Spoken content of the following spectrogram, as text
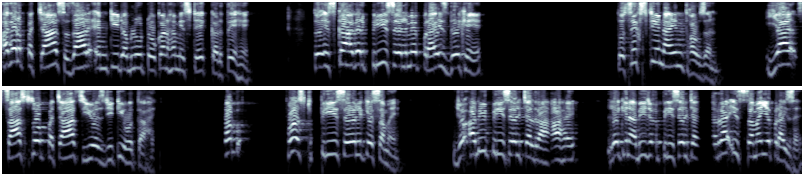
अगर पचास हज़ार एम टोकन हम स्टेक करते हैं तो इसका अगर प्री सेल में प्राइस देखें तो सिक्सटी नाइन थाउज़ेंड या सात सौ पचास यूएसडीटी होता है। तब फ़र्स्ट प्री सेल के समय, जो अभी प्री सेल चल रहा है, लेकिन अभी जो प्री सेल चल रहा है, इस समय ये प्राइस है।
